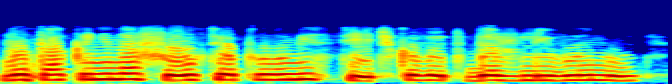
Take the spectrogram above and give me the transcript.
но так и не нашел теплого местечка в эту дождливую ночь.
